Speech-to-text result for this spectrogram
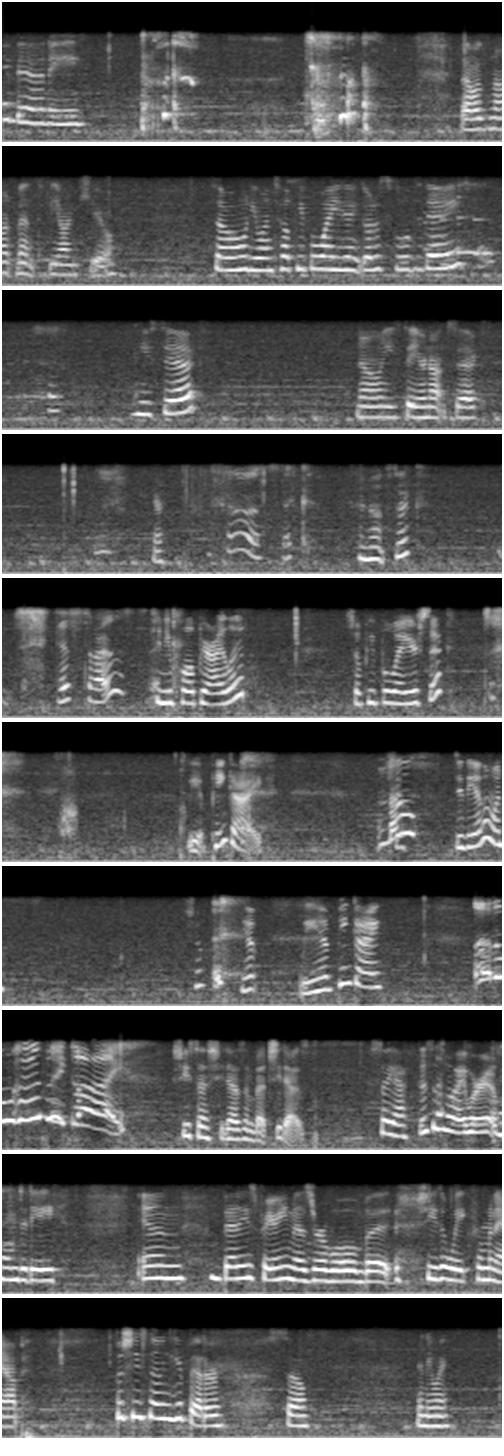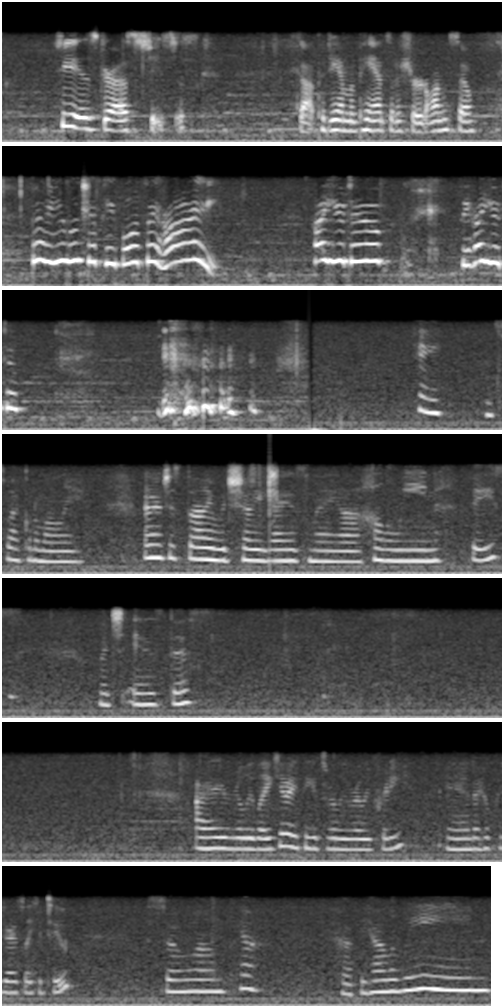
Hey, Bettie. that was not meant to be on cue. So, do you want to tell people why you didn't go to school today? You sick? No, you say you're not sick. Here. I'm not sick. You're not sick? This sounds sick. Can you pull up your eyelid? Show people why you're sick? We have pink eye. No. Show- Do the other one. Show. Yep. We have pink eye. I don't have a guy. She says she doesn't, but she does. So yeah, this is why we're at home today. And Bettie's very miserable, but she's awake from a nap. But she's gonna get better. So, anyway. She is dressed. She's just got pajama pants and a shirt on, so. Bettie, look at people and say hi! Hi, YouTube! Say hi, YouTube! hey, it's Black Molly. And I just thought I would show you guys my uh, Halloween face, which is this. I really like it. I think it's really, really pretty. And I hope you guys like it too. So, um, yeah. Happy Halloween!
